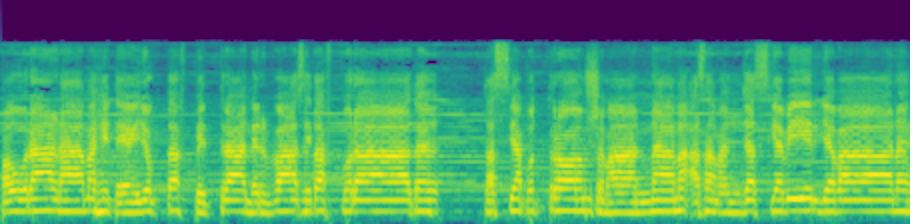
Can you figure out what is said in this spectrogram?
पौराणामहिते युक्तः पित्रा निर्वासितः पुरात्। तस्य पुत्रोऽंशुमान्नाम असमञ्जस्य वीर्यवान्।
